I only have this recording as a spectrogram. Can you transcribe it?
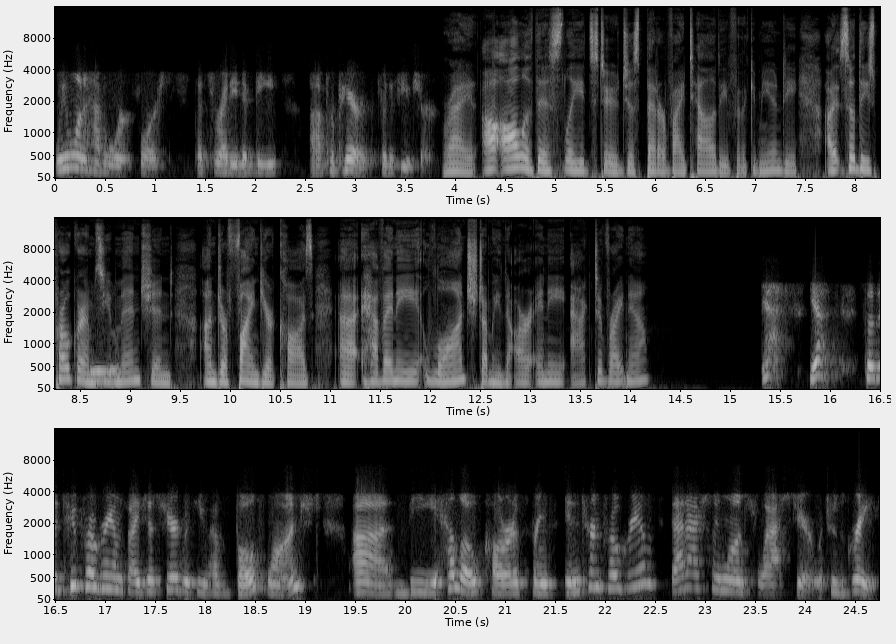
We want to have a workforce that's ready to be uh, prepared for the future. Right. All of this leads to just better vitality for the community. Uh, so these programs mm-hmm. you mentioned under Find Your Cause, uh, have any launched? I mean, are any active right now? Yes, yes. So the two programs I just shared with you have both launched. Uh, the Hello Colorado Springs intern program that actually launched last year, which was great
